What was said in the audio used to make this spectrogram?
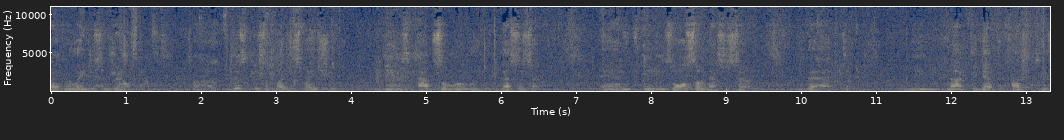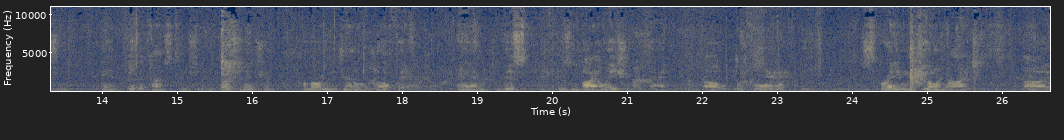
Thank you, ladies and gentlemen. Uh, this piece of legislation is absolutely necessary. And it is also necessary that we not forget the Constitution. And in the Constitution, it does mention promoting the general welfare. And this is in violation of that uh, with all of the spraying that's going on. Uh,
